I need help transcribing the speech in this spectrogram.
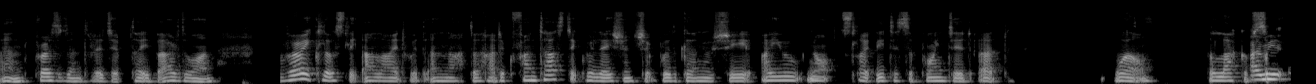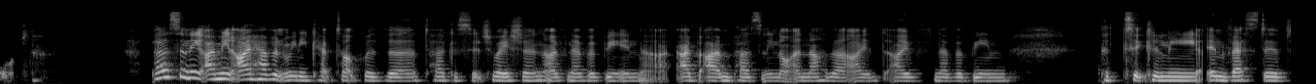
and President Recep Tayyip Erdogan very closely allied with Ennahda, had a fantastic relationship with Ghannouchi. Are you not slightly disappointed at, well, the lack of I support? Mean, personally, I mean, I haven't really kept up with the Turkish situation. I've never been, I, I'm personally not. I, I've never been particularly invested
